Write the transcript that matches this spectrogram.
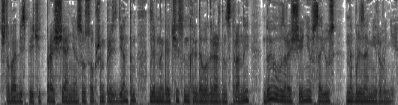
чтобы обеспечить прощание с усопшим президентом для многочисленных рядовых граждан страны до его возвращения в Союз на бальзамирование.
